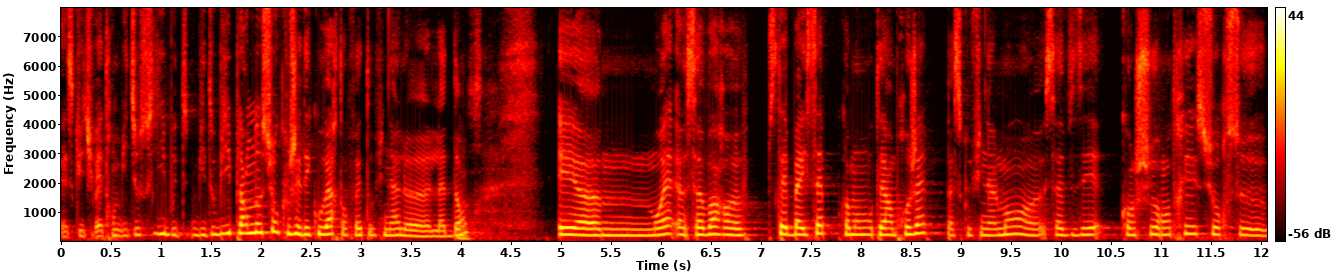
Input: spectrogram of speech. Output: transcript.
est-ce que tu vas être en B2C, B2B, plein de notions que j'ai découvertes en fait au final euh, là-dedans. Et euh, ouais, savoir step by step comment monter un projet, parce que finalement, ça faisait quand je suis rentrée sur ce,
